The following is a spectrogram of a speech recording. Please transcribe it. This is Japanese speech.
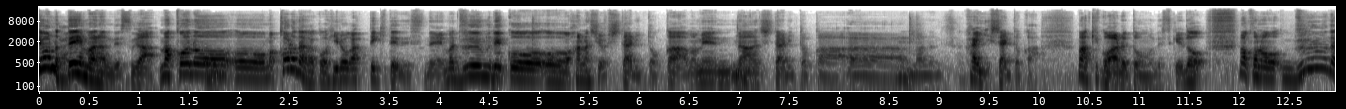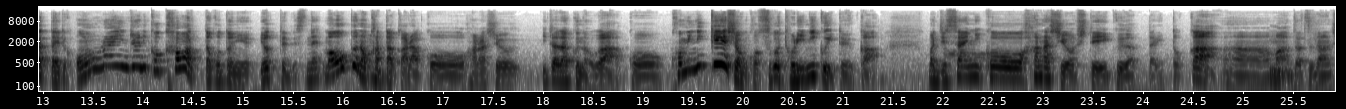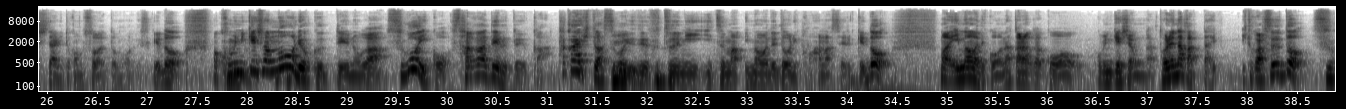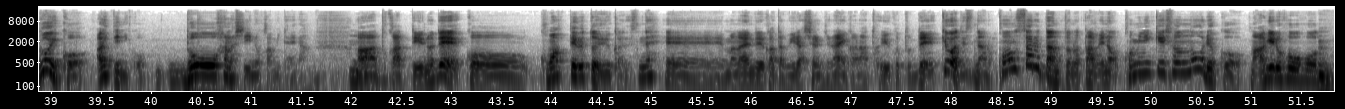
今日のテーマなんですが、まあ、この、おまあ、コロナがこう広がってきてですね、まあ、ズームでこう、お話をしたりとか、まあ、面談したりとか、うん。まあ、なんですか、会議したりとか、まあ、結構あると思うんですけど、まあ、この、ズームだったりとか、オンライン上にこう変わったことによってですね、まあ、多くの方からこう、お話をいただくのが、こう、コミュニケーションをこうすごい取りにくいというか、まあ、実際にこう話をしていくだったりとかあーまあうん。雑談したりとかもそうだと思うんですけど、まあ、コミュニケーション能力っていうのがすごいこう差が出るというか高い人はすごい普通にいつま今まで通りこう話せるけど、まあ、今までこうなかなかこうコミュニケーションが取れなかった人からするとすごいこう相手にこうどう話していいのかみたいな。あーとかっていうのでこう困ってるというかですね、えーまあ、悩んでる方もいらっしゃるんじゃないかなということで今日はですねあのコンサルタントのためのコミュニケーション能力を、まあ、上げる方法、うん。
